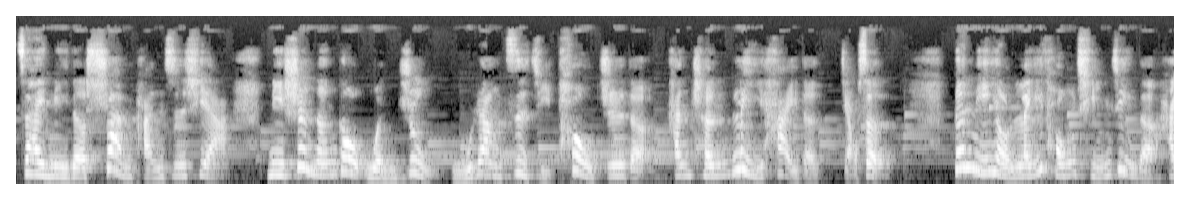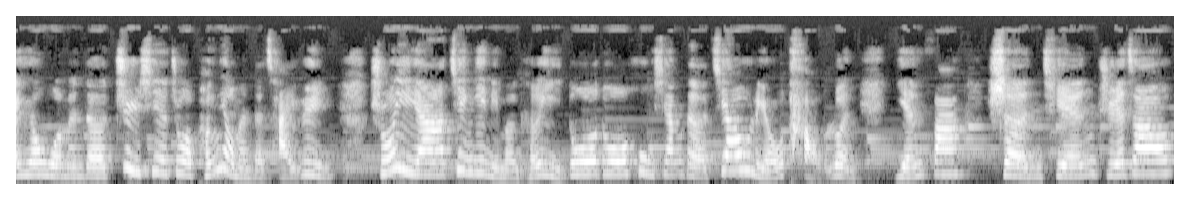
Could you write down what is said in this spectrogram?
在你的算盘之下，你是能够稳住，不让自己透支的，堪称厉害的角色。跟你有雷同情境的，还有我们的巨蟹座朋友们的财运，所以呀、啊，建议你们可以多多互相的交流讨论，研发省钱绝招。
